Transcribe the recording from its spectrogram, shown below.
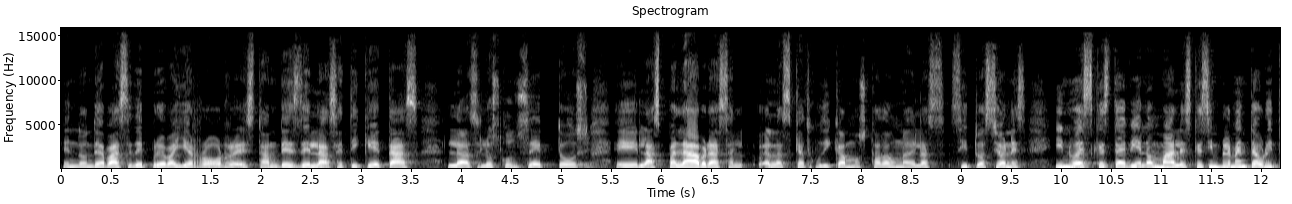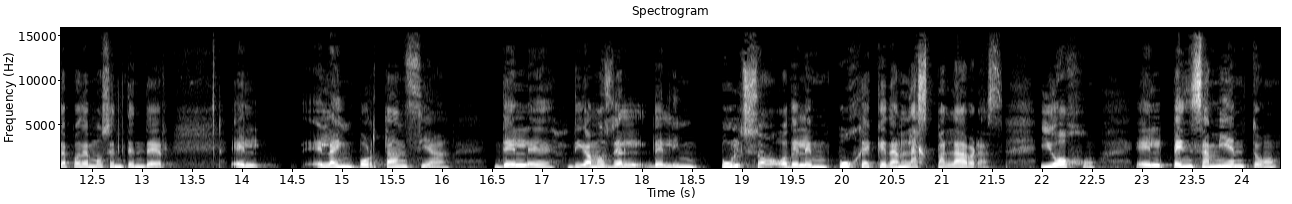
en donde a base de prueba y error están desde las etiquetas, las, los conceptos, eh, las palabras a, las que adjudicamos cada una de las situaciones. Y no es que esté bien o mal, es que simplemente ahorita podemos entender el, la importancia del, eh, digamos, del, del impulso o del empuje que dan las palabras. Y ojo, el pensamiento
